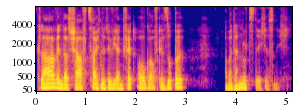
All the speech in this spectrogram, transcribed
Klar, wenn das scharf zeichnete wie ein Fettauge auf der Suppe, aber dann nutzte ich es nicht.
